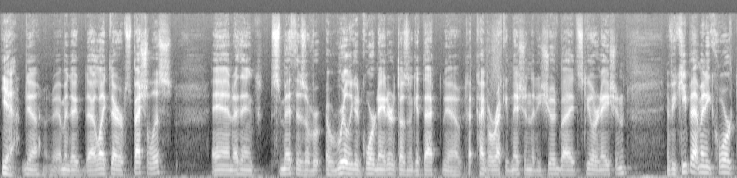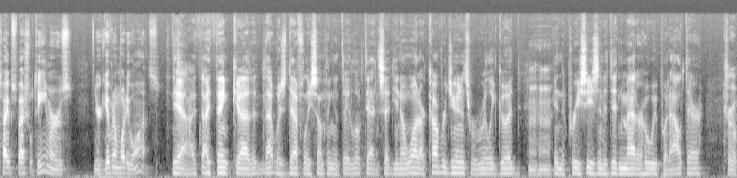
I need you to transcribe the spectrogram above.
yeah, Yeah, I mean, they, they like their specialists, and I think Smith is a really good coordinator. That doesn't get that you know type of recognition that he should by Steeler Nation. If you keep that many core type special teamers, you're giving him what he wants. yeah. I, I think uh, that, that was definitely something that they looked at and said, you know what, our coverage units were really good Mm-hmm. in the preseason. It didn't matter who we put out there. True.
